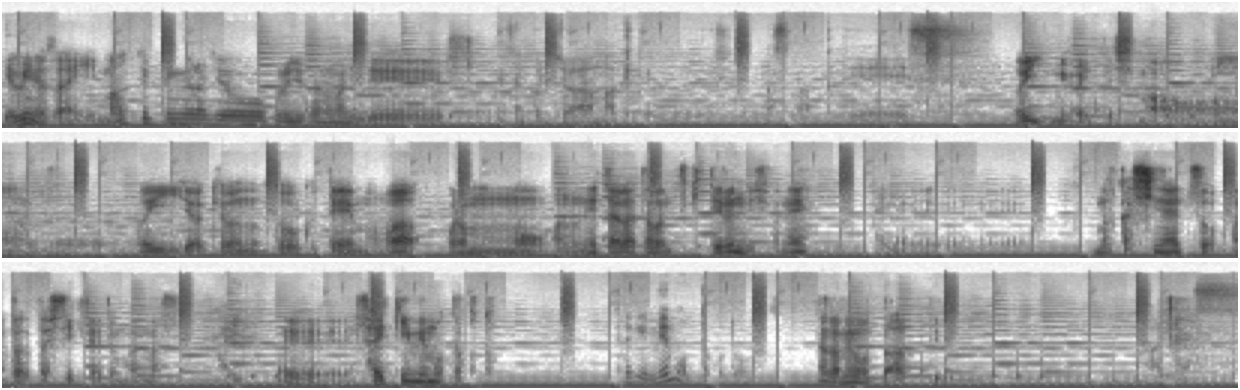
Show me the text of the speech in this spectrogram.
1。ヤグリのさん、マーケティングラジオプロデューサーのマジです。皆さん、こんにちは。マーケティングをしております。マークです。はい、お願いいたします。はい、じゃあ今日のトークテーマは、これももうあのネタが多分尽きてるんでしょうね。昔のやつをまた出していきたいと思います。はい。えー最近メモったこと。最近メモったこと？なんかメモったっていう。あります。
